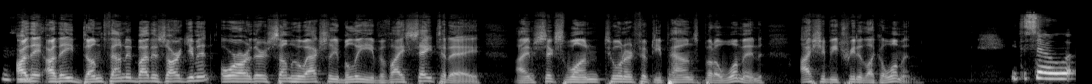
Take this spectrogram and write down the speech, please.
Mm-hmm. are they are they dumbfounded by this argument, or are there some who actually believe if I say today I'm 6'1", 250 pounds, but a woman, I should be treated like a woman? So,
